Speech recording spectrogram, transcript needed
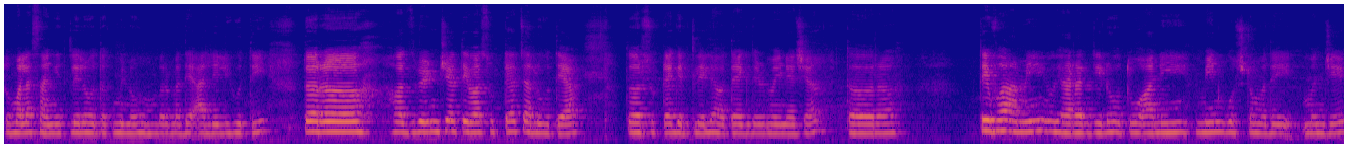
तुम्हाला सांगितलेलं होतं की मी नोव्हेंबरमध्ये आलेली होती. तर हजबंडच्या तेव्हा सुट्ट्या चालू होत्या. तर सुट्ट्या घेतलेल्या होत्या एक दीड महिन्याच्या. तर तेव्हा आम्ही विहारात गेलो होतो आणि मेन गोष्टमध्ये म्हणजे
